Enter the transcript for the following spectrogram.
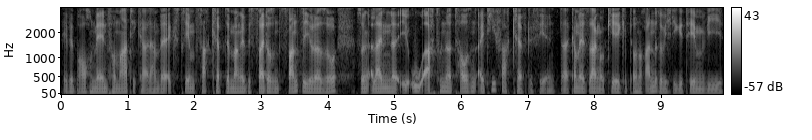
hey, wir brauchen mehr Informatiker. Da haben wir extremen Fachkräftemangel bis 2020 oder so. Sollen allein in der EU 800.000 IT-Fachkräfte fehlen. Da kann man jetzt sagen, okay, es gibt auch noch andere wichtige Themen wie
